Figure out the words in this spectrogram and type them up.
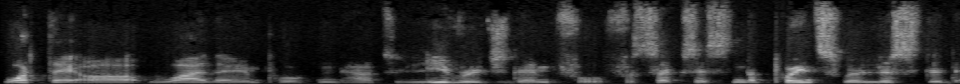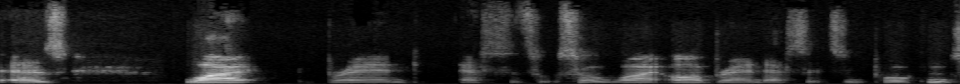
what they are, why they're important, how to leverage them for, for success. And the points were listed as why brand assets, so why are brand assets important?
